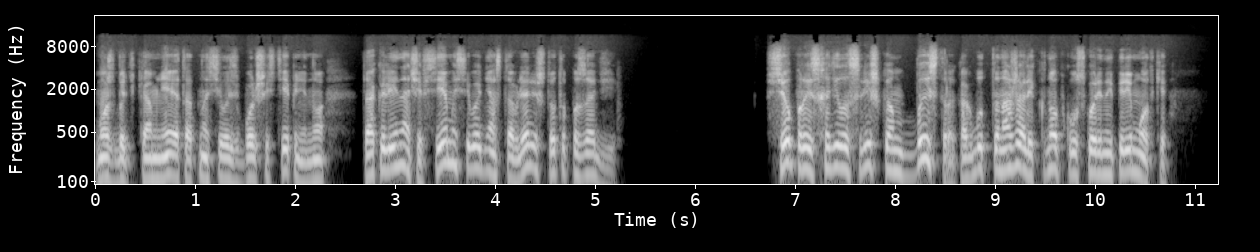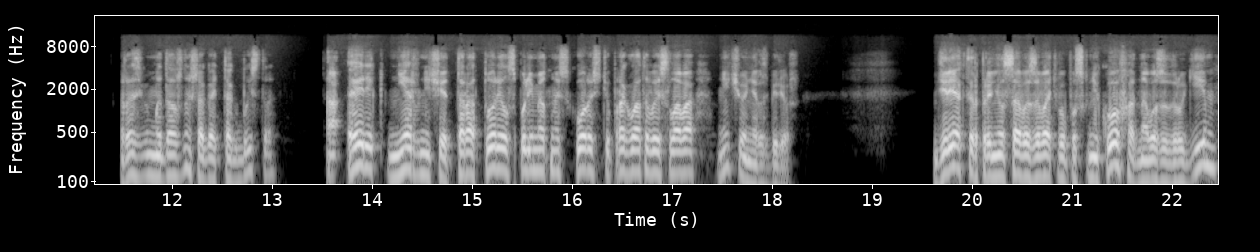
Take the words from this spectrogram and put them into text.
Может быть, ко мне это относилось в большей степени, но так или иначе, все мы сегодня оставляли что-то позади. Все происходило слишком быстро, как будто нажали кнопку ускоренной перемотки. Разве мы должны шагать так быстро? А Эрик, нервничая, тараторил с пулеметной скоростью, проглатывая слова. Ничего не разберешь. Директор принялся вызывать выпускников одного за другим,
